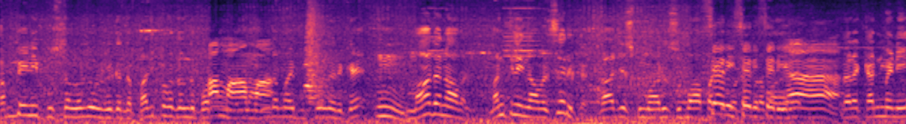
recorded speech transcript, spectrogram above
கம்பெனி புஸ்தகங்கள் ஒன்று இருக்குது இந்த பதிப்பகத்துலேருந்து ஆமா, ஆமா. அந்த மாதிரி புத்தகங்கள் இருக்கு. மாத நாவல் மந்த்லி நாவல்ஸ் இருக்கு. ராஜேஷ்குமார் சுபா சரி, சரி, சரி. வேற கண்மணி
